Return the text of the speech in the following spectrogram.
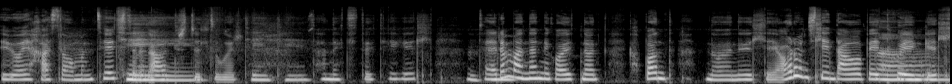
юу яхаасаа өмнө цээж зэрэг аваад ирчихэл зүгээр санагддаг. Тэгэл зарим манай нэг оюутнууд Японд нөгөө нүүлээ орон жилийн даваа байдгүй ингээл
